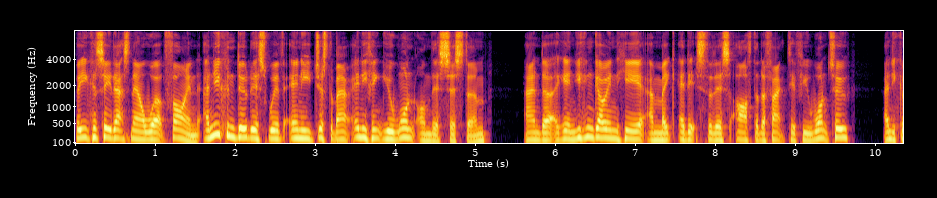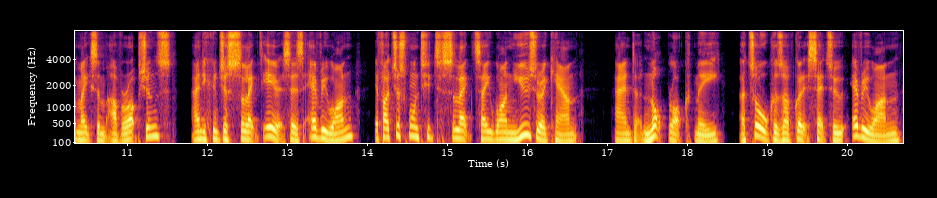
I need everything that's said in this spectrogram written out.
But you can see that's now worked fine. And you can do this with any just about anything you want on this system. And uh, again, you can go in here and make edits to this after the fact if you want to. And you can make some other options. And you can just select here. It says everyone. If I just wanted to select, say, one user account and not block me at all, because I've got it set to everyone,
